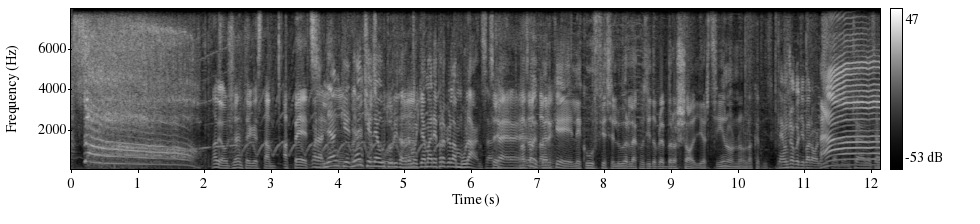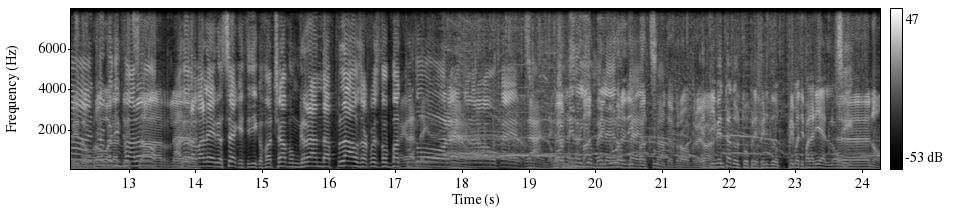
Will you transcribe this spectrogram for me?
sa. Abbiamo gente che sta a pezzi. Guarda, neanche, neanche le autorità, ascolta, dovremmo eh. chiamare proprio l'ambulanza. Sì, cioè, Ma poi perché le cuffie se lui urla così dovrebbero sciogliersi? Io non, non lo capisco. è un gioco di parole. cioè, nel senso- Capito, è un prova gioco di parole. Allora Valerio, sai che ti dico, facciamo un grande applauso a questo battutore che eh. eravamo persi. Grande, O grande. almeno io me l'ero di persa. battute proprio. È eh. diventato il tuo preferito prima di Panariello? Eh, no.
